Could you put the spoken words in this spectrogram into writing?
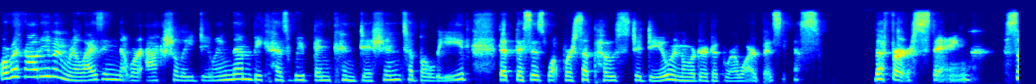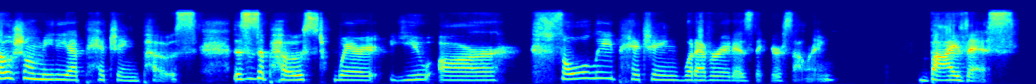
or without even realizing that we're actually doing them because we've been conditioned to believe that this is what we're supposed to do in order to grow our business. The first thing social media pitching posts. This is a post where you are solely pitching whatever it is that you're selling. Buy this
